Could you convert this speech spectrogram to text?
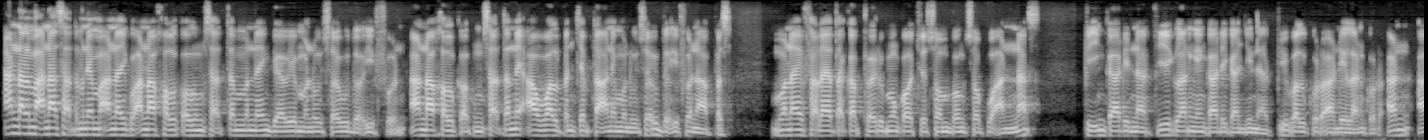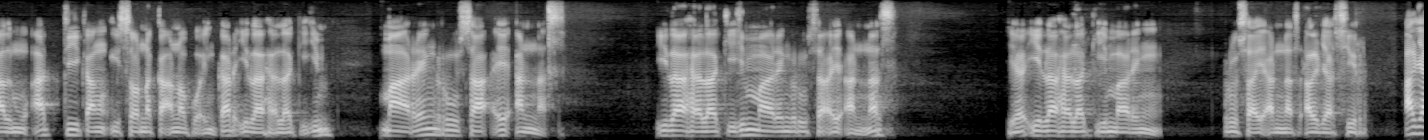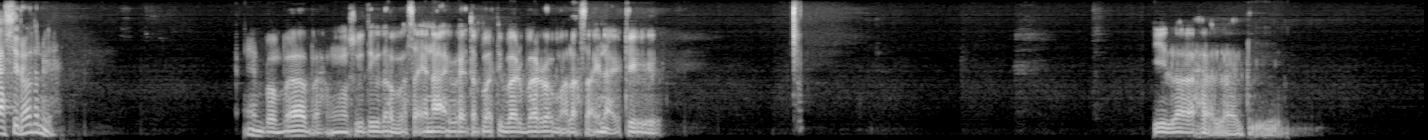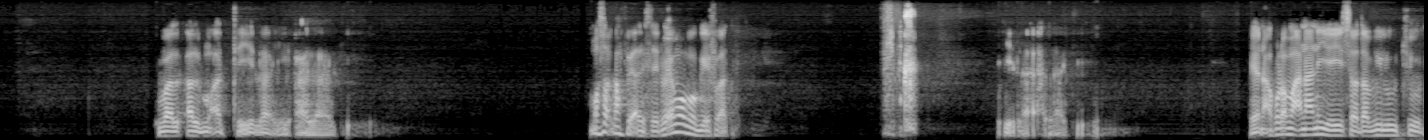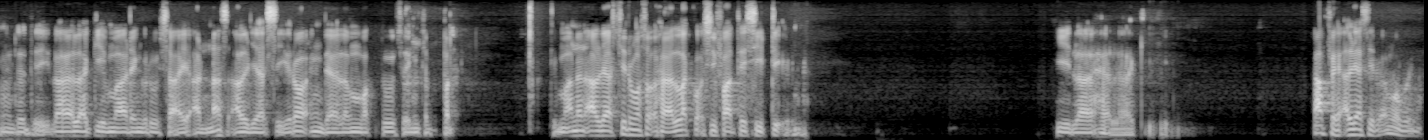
Anal makna saat temen makna iku ana khalqahum saat temen gawe manusa udo ifun. Ana khalqahum saat temen awal penciptaan manusa udo ifun apes. Menai fala baru mongko aja sombong sapa anas diingkari nabi lan ngingkari kanjeng nabi wal Qur'an lan Qur'an al muaddi kang iso nekakno apa ingkar ila halakihim maring rusake anas. Ila halakihim maring rusake anas. Ya ila halakihim maring rusake anas al yasir. Al yasir ngoten nggih? Eh baba bah maksudnya udah bahasa enak ya di barbar malah saya enak itu. Ilaha lagi. Wal al mu'atti ilahi alagi. Masa kafe alisir, mau mau gifat. Ilaha lagi. Ya nak kula maknani ya iso tapi lucu. Jadi lah lagi maring rusai Anas al Yasiro ing dalam waktu sing cepet. Di mana al Yasir masuk halak kok sifatnya sidik. Ilah lagi. Kafe al Yasir apa bu?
